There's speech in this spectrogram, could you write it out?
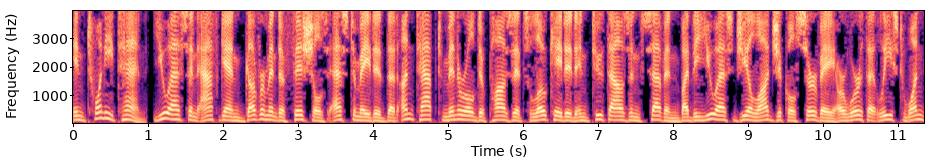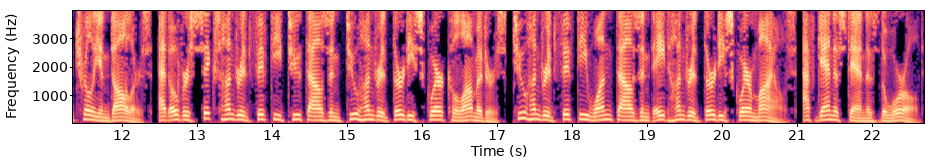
In 2010, U.S. and Afghan government officials estimated that untapped mineral deposits located in 2007 by the U.S. Geological Survey are worth at least $1 trillion. At over 652,230 square kilometers (251,830 square miles), Afghanistan is the world.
